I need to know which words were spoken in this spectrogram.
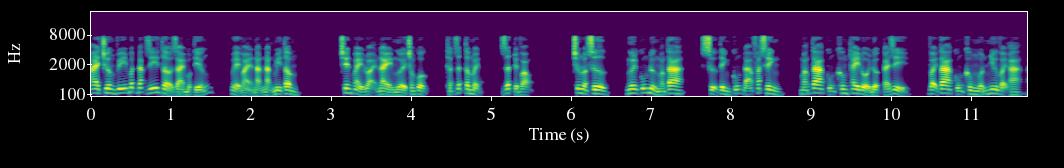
Ai trương vĩ bất đắc dĩ thở dài một tiếng huệ vải nặn nặn mi tâm. Trên bảy loại này người trong cuộc, thật rất tâm mệnh rất tuyệt vọng. Trương luật sư, ngươi cũng đừng mắng ta, sự tình cũng đã phát sinh, mắng ta cũng không thay đổi được cái gì, vậy ta cũng không muốn như vậy à?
